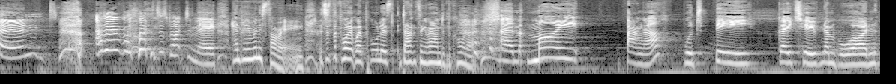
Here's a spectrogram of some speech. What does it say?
I don't. Want it's distracting me. Henry, I'm really sorry. This is the point where Paul is dancing around in the corner. Um, my banger would be go to number one,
